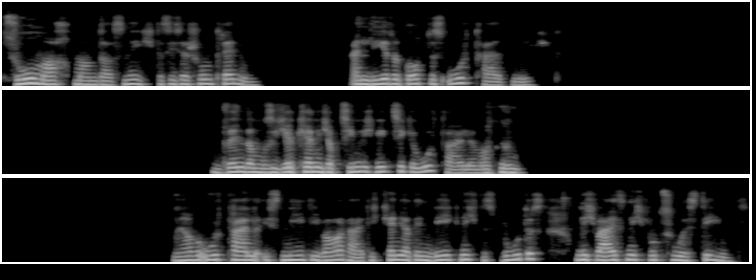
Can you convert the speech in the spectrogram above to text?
So macht man das nicht. Das ist ja schon Trennung. Ein Lehrer Gottes urteilt nicht. Und wenn, dann muss ich erkennen, ich habe ziemlich witzige Urteile machen. Ja, aber Urteil ist nie die Wahrheit. Ich kenne ja den Weg nicht des Bruders und ich weiß nicht, wozu es dient.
